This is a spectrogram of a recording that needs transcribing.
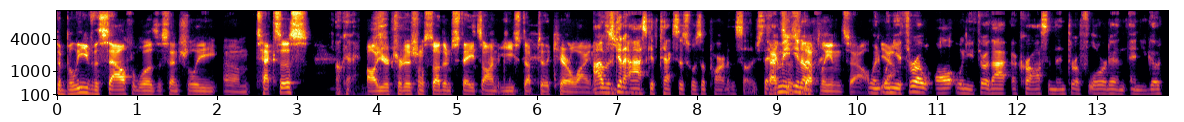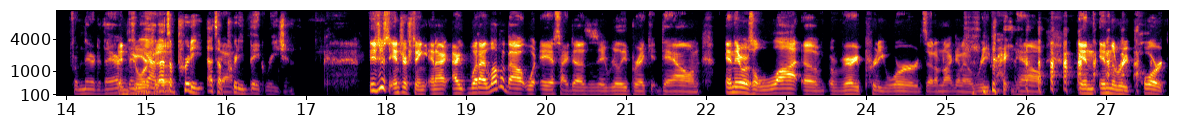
To believe the South was essentially um, Texas, Okay. all your traditional Southern states on east up to the Carolinas. I was going to ask if Texas was a part of the Southern state. Texas I mean, you is know, definitely in the South. when, yeah. when you throw all when you throw that across and then throw Florida and, and you go from there to there, then yeah, that's a pretty that's a pretty big region. it's just interesting and I, I what i love about what asi does is they really break it down and there was a lot of, of very pretty words that i'm not going to read right now in in the report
